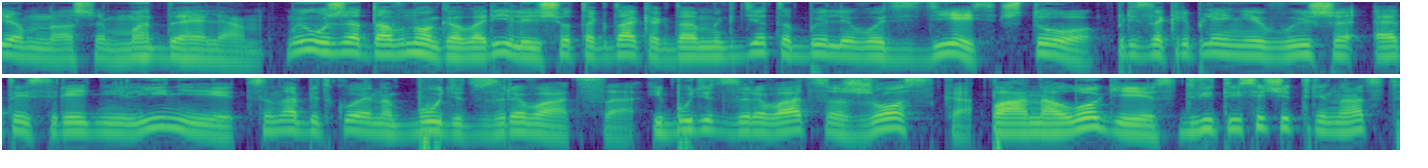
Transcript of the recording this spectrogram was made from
всем нашим моделям. Мы уже давно говорили, еще тогда, когда мы где-то были вот здесь, что при закреплении выше этой средней линии цена биткоина будет взрываться. И будет взрываться жестко. По аналогии с 2013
